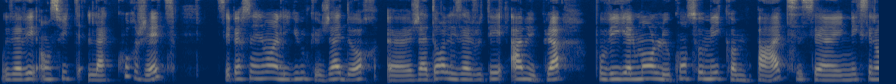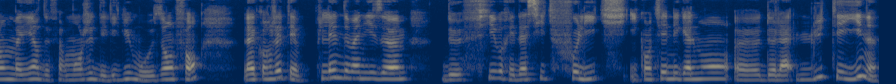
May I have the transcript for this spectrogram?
Vous avez ensuite la courgette. C'est personnellement un légume que j'adore. Euh, j'adore les ajouter à mes plats. Vous pouvez également le consommer comme pâte. C'est une excellente manière de faire manger des légumes aux enfants. La courgette est pleine de magnésium, de fibres et d'acide folique. Ils contiennent également euh, de la lutéine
